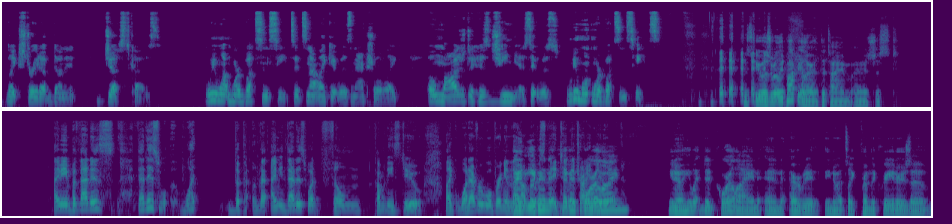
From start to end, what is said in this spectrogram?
like straight up done it just cause we want more butts and seats. It's not like it was an actual like homage to his genius. It was we want more butts and seats. Because he was really popular at the time, and it's just. I mean, but that is that is what the that I mean that is what film companies do. Like whatever will bring in the and numbers, even they tend even to try and do it. You know, he went and did Coraline, and everybody, you know, it's like from the creators of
